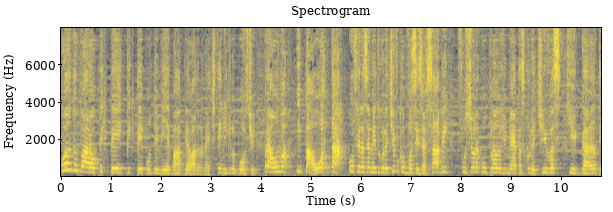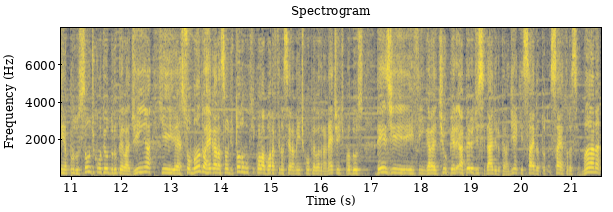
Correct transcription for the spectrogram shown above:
quanto para o PicPay, picpay.me barra peladranet. Tem link no post para uma e para outra. O financiamento coletivo, como vocês já sabem, funciona com um plano de metas coletivas que garantem a produção de conteúdo do Peladinha, que é somando a arrecadação de todo mundo que colabora financeiramente financeiramente com o Peladranet. A gente produz desde, enfim, garantir a periodicidade do Peladinha, que sai, sai toda semana,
